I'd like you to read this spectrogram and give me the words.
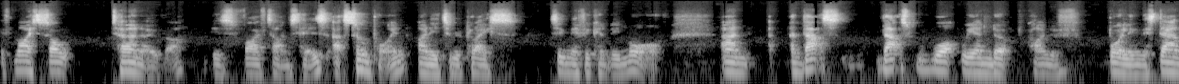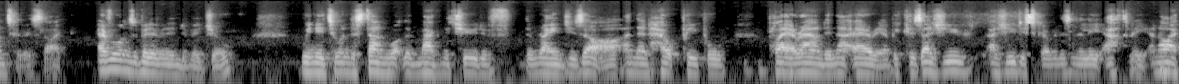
if my salt turnover is five times his, at some point I need to replace significantly more. And and that's that's what we end up kind of boiling this down to. It's like everyone's a bit of an individual. We need to understand what the magnitude of the ranges are and then help people play around in that area because as you as you discovered as an elite athlete and I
